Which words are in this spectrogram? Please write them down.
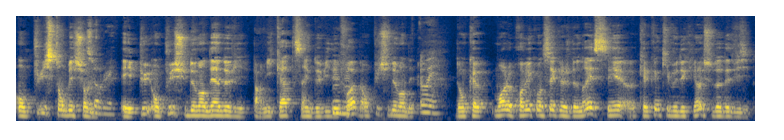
on puisse tomber sur lui. Sur lui. Et puis, on puisse lui demander un devis. Parmi 4, 5 devis des Mhm. fois, ben, on puisse lui demander. Ouais. Donc, euh, moi, le premier conseil que je donnerais, c'est euh, quelqu'un qui veut des clients, il se doit d'être visible.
